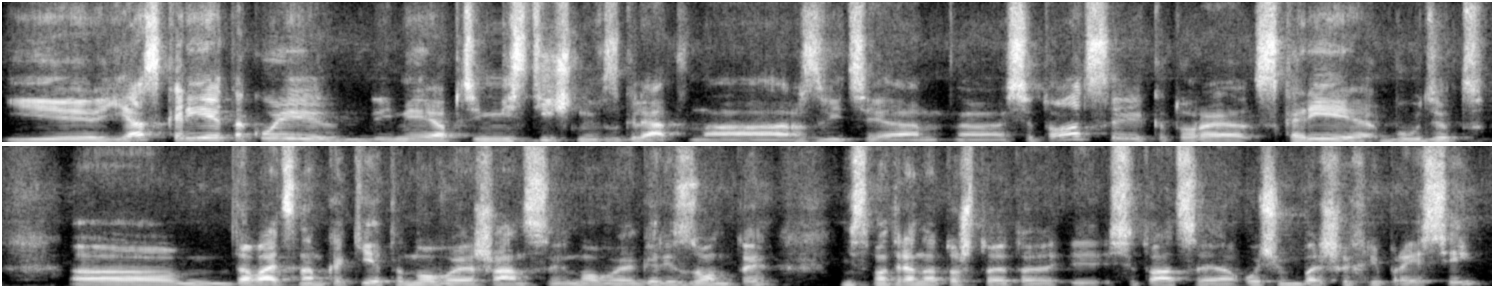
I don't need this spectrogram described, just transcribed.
И я скорее такой имею оптимистичный взгляд на развитие э, ситуации, которая скорее будет э, давать нам какие-то новые шансы, новые горизонты, несмотря на то, что это э, ситуация очень больших репрессий.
